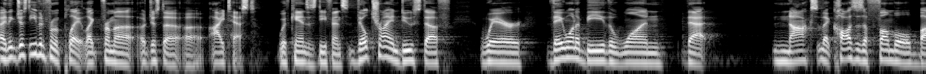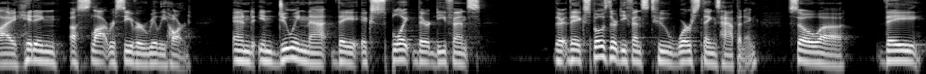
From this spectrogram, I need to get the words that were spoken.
I think just even from a play, like from a, a just a, a eye test with Kansas defense, they'll try and do stuff where they want to be the one that knocks that causes a fumble by hitting a slot receiver really hard. And in doing that, they exploit their defense. They're- They expose their defense to worse things happening. So uh, they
